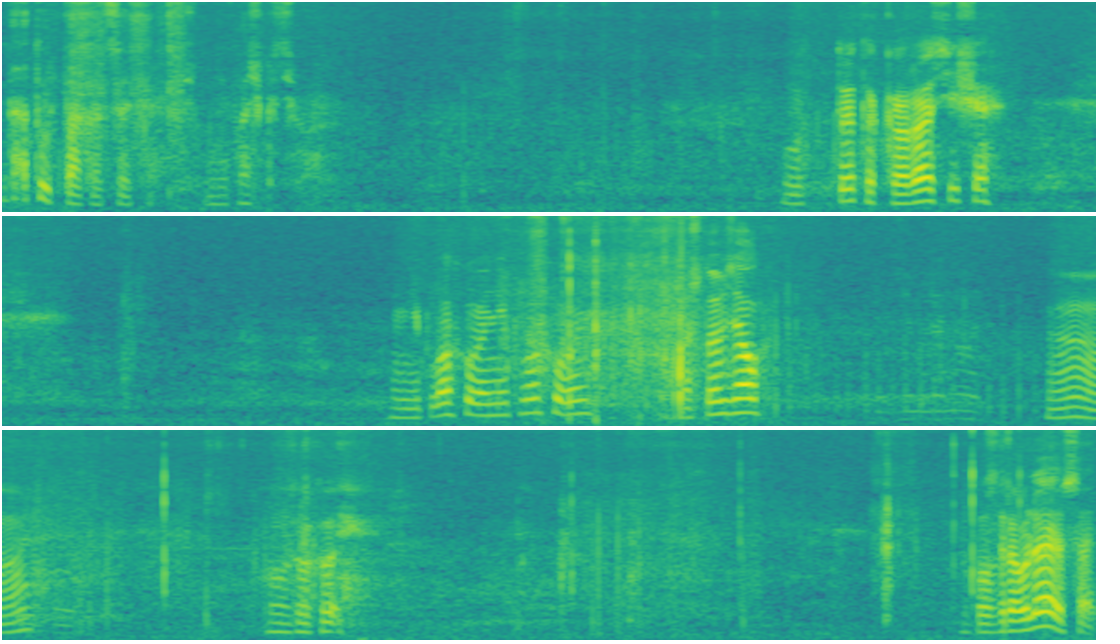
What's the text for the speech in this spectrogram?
Да тут так отцепи, чтобы не пачкать его. Вот это карасище. Неплохой, неплохой. А что взял? А, вот какой. Поздравляю, Сань.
